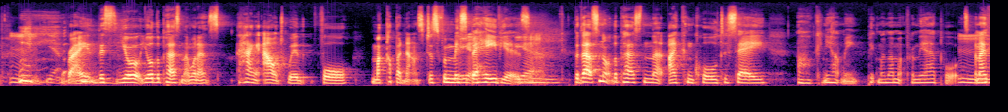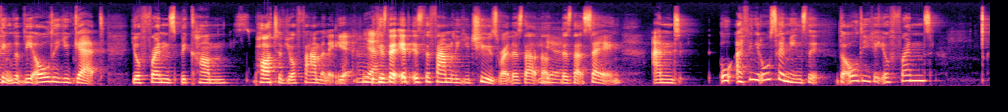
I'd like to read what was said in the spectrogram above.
right? This you're you're the person I want to hang out with for makapa dance, just for misbehaviors. Yeah. But that's not the person that I can call to say, "Oh, can you help me pick my mum up from the airport?" And I think that the older you get, your friends become part of your family. Yeah. Mm. Yeah. Because the- it is the family you choose, right? There's that, that Yeah. there's that saying, and al- I think it also means that the older you get, your friends,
